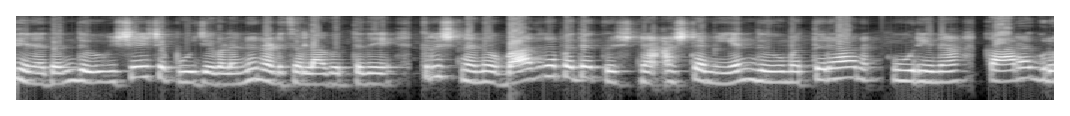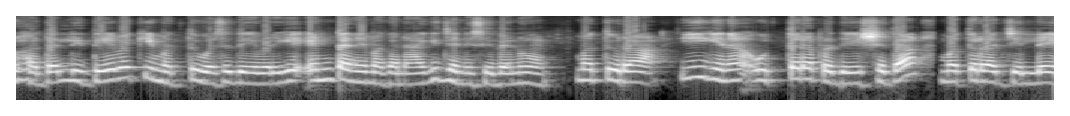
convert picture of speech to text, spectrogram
ದಿನದಂದು ವಿಶೇಷ ಪೂಜೆಗಳನ್ನು ನಡೆಸಲಾಗುತ್ತದೆ. ಕೃಷ್ಣನು ಭಾದ್ರಪದ ಕೃಷ್ಣ ಅಷ್ಟಮಿಯಂದು ಮಥುರಾ ಊರಿನ ಕಾರಾಗೃಹದಲ್ಲಿ ದೇವಕಿ ಮತ್ತು ವಸುದೇವರಿಗೆ ಎಂಟನೇ ಮಗನಾಗಿ ಜನಿಸಿದನು. ಮಥುರಾ ಈಗಿನ ಉತ್ತರ ಪ್ರದೇಶದ ಮಥುರಾ ಜಿಲ್ಲೆ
